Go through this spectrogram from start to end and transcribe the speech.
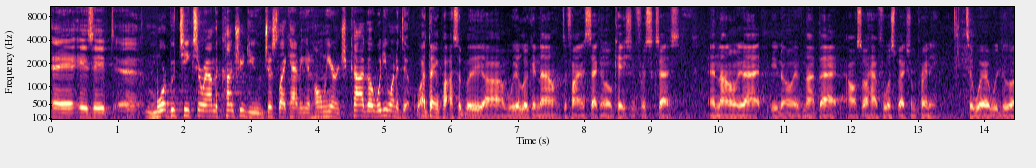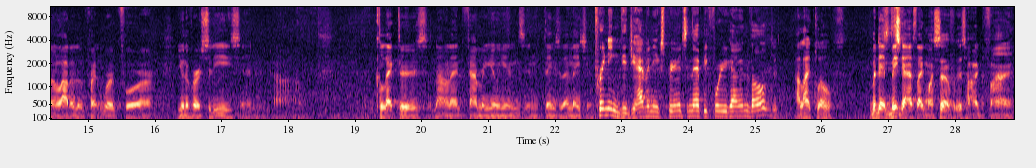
Uh, is it uh, more boutiques around the country? Do you just like having it home here in Chicago? What do you want to do? Well, I think possibly um, we're looking now to find a second location for success. And not only that, you know, if not that, I also have full spectrum printing to where we're doing a lot of the print work for universities and uh, collectors, and all that, family unions and things of that nature. Printing. Did you have any experience in that before you got involved? I like clothes. But then big guys like myself, it's hard to find.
